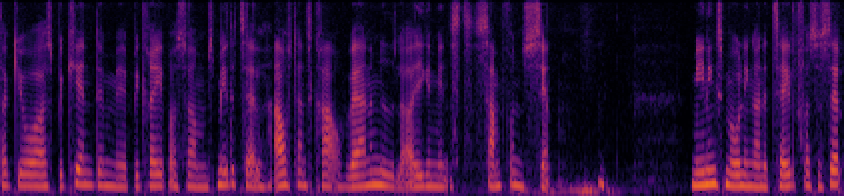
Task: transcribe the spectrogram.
der gjorde os bekendte med begreber som smittetal, afstandskrav, værnemidler og ikke mindst samfundssind. Meningsmålingerne talte for sig selv.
